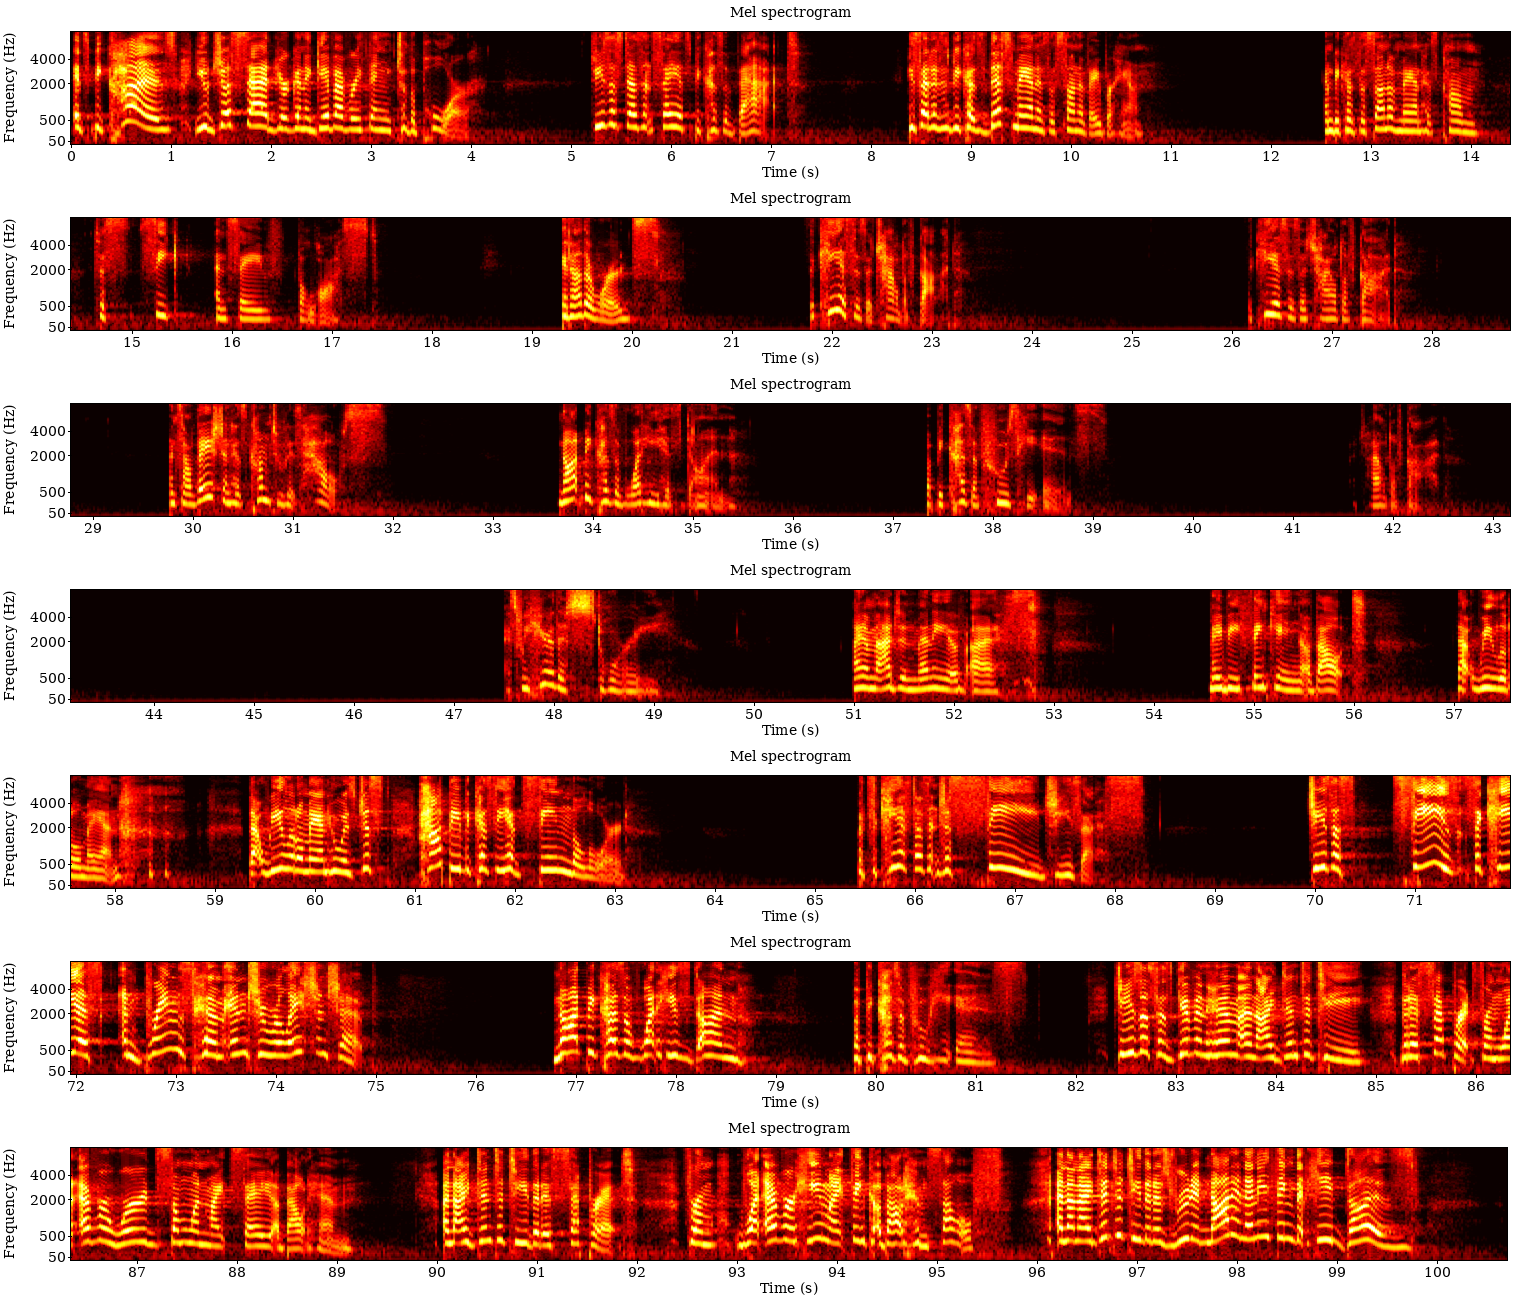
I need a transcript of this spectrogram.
It's because you just said you're going to give everything to the poor. Jesus doesn't say it's because of that. He said it is because this man is the son of Abraham. And because the Son of Man has come to seek and save the lost. In other words, Zacchaeus is a child of God. Zacchaeus is a child of God. And salvation has come to his house, not because of what he has done, but because of whose he is a child of God. As we hear this story, I imagine many of us maybe thinking about that wee little man. that wee little man who was just happy because he had seen the Lord. But Zacchaeus doesn't just see Jesus. Jesus sees Zacchaeus and brings him into relationship. Not because of what he's done, but because of who he is. Jesus has given him an identity that is separate from whatever words someone might say about him, an identity that is separate from whatever he might think about himself, and an identity that is rooted not in anything that he does,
